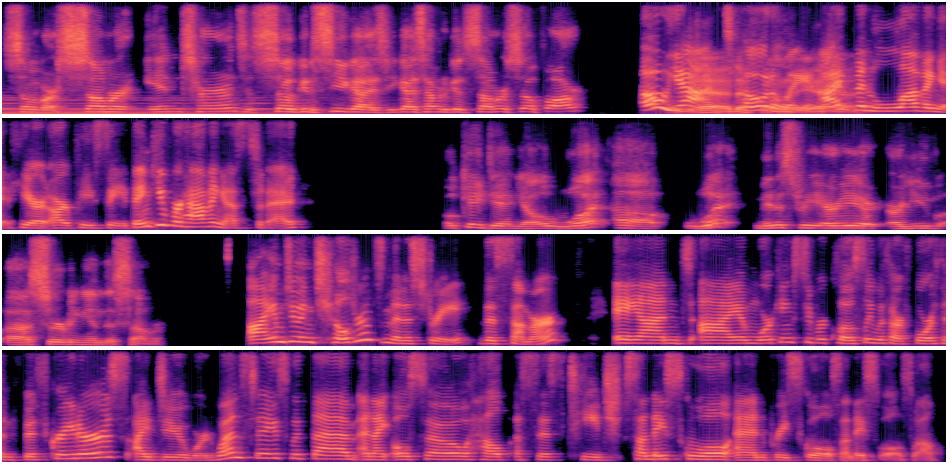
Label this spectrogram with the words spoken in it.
some of our summer interns. It's so good to see you guys. You guys having a good summer so far? Oh yeah, yeah totally. Yeah. I've been loving it here at RPC. Thank you for having us today. Okay, Daniela, what uh, what ministry area are you uh, serving in this summer? I am doing children's ministry this summer. And I am working super closely with our fourth and fifth graders. I do Word Wednesdays with them, and I also help assist teach Sunday school and preschool Sunday school as well.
